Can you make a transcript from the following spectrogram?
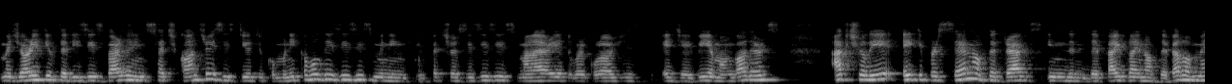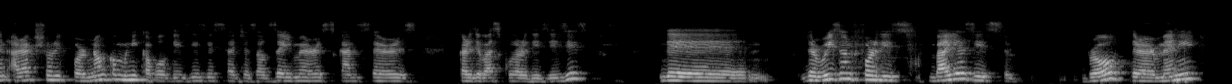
majority of the disease burden in such countries is due to communicable diseases, meaning infectious diseases, malaria, tuberculosis, HIV, among others. Actually, 80% of the drugs in the, the, pipeline of development are actually for non-communicable diseases such as Alzheimer's, cancers, cardiovascular diseases. The, the reason for this bias is broad. There are many.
